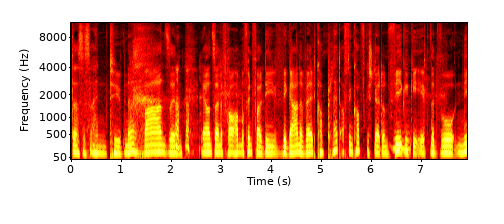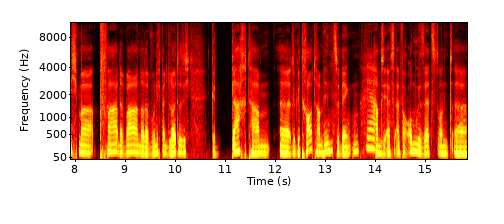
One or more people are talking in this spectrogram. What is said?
Das ist ein Typ, ne? Wahnsinn. er und seine Frau haben auf jeden Fall die vegane Welt komplett auf den Kopf gestellt und Wege Mhm. geebnet, wo nicht mal Pfade waren oder wo nicht mal die Leute sich gedacht haben, äh, getraut haben hinzudenken, Ja. haben sie es einfach umgesetzt und äh,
